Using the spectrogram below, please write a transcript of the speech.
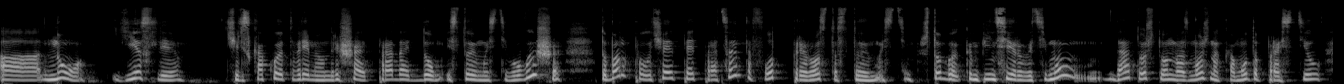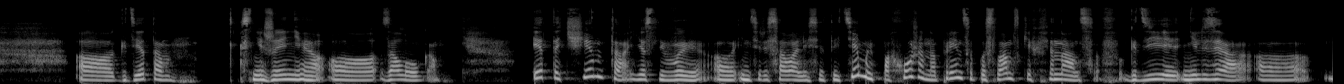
Но если через какое-то время он решает продать дом и стоимость его выше, то банк получает 5% от прироста стоимости, чтобы компенсировать ему да, то, что он, возможно, кому-то простил э, где-то снижение э, залога. Это чем-то, если вы э, интересовались этой темой, похоже на принцип исламских финансов, где нельзя, э,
